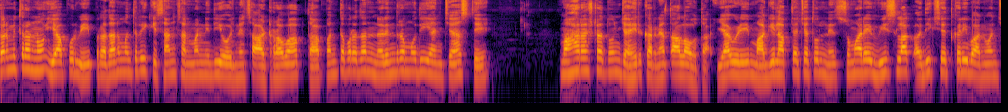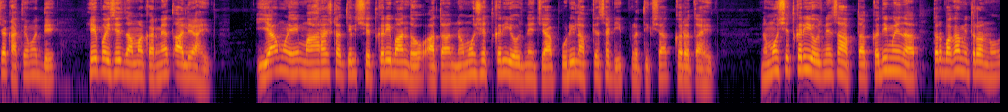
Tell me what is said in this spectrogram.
तर मित्रांनो यापूर्वी प्रधानमंत्री किसान सन्मान निधी योजनेचा अठरावा हप्ता पंतप्रधान नरेंद्र मोदी यांच्या हस्ते महाराष्ट्रातून जाहीर करण्यात आला होता. यावेळी मागील हप्त्याच्या तुलनेत सुमारे वीस लाख अधिक शेतकरी बांधवांच्या खात्यामध्ये हे पैसे जमा करण्यात आले आहेत. यामुळे महाराष्ट्रातील शेतकरी बांधव आता नमो शेतकरी योजनेच्या पुढील हप्त्यासाठी प्रतीक्षा करत आहेत. नमो शेतकरी योजनेचा हप्ता कधी मिळणार? तर बघा मित्रांनो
